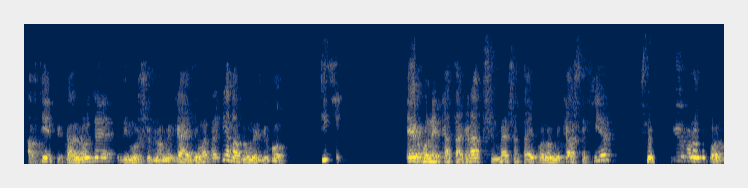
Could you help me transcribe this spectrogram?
αυτοί επικαλούνται δημοσιονομικά ελλείμματα. Για να δούμε λίγο τι έχουν καταγράψει μέσα τα οικονομικά στοιχεία στο Υπουργείο Οικονομικών.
